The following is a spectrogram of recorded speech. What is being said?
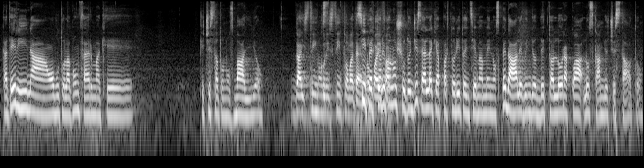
Caterina ho avuto la conferma che, che c'è stato uno sbaglio. Da istinto, con istinto materno? Sì, perché ho riconosciuto Gisella che ha partorito insieme a me in ospedale, quindi ho detto allora qua lo scambio c'è stato.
